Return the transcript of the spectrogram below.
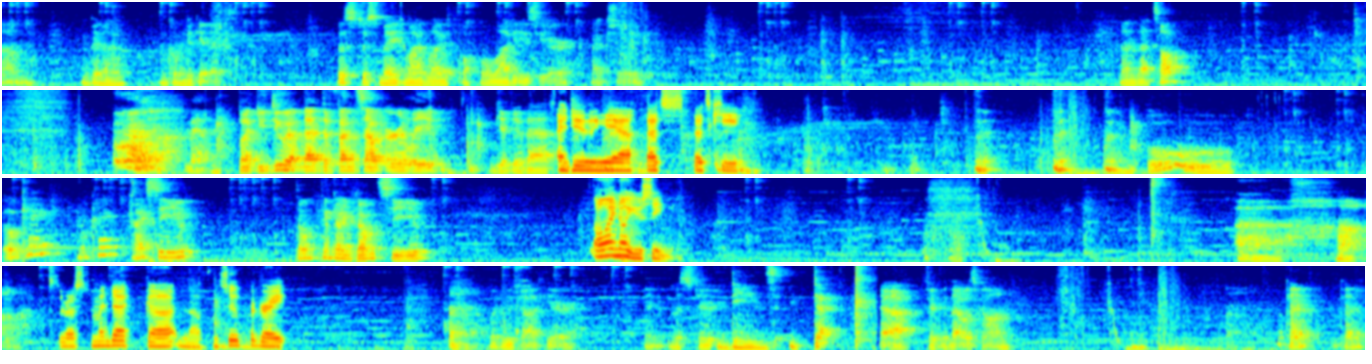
Um, I'm gonna I'm going to get it. This just made my life a whole lot easier, actually. And that's all. Man, but you do have that defense out early. Give you that. I do. Yeah, that's that's key. Ooh. Okay, okay. I see you. Don't think I don't see you. Oh, I know you see me. Uh huh. The rest of my deck got nothing super great. What do we got here? In Mr. Dean's deck. Yeah, figured that was gone. Okay, okay.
